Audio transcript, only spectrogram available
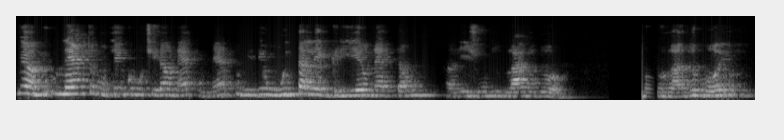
meu amigo Neto, não tem como tirar o Neto. O Neto me deu muita alegria, o Netão ali junto do lado do, do lado do boi.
